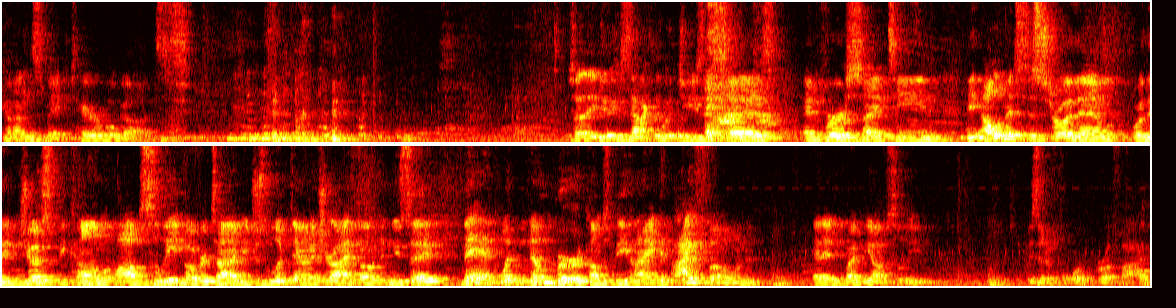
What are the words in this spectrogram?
Guns make terrible gods. so they do exactly what Jesus says in verse 19. The elements destroy them, or they just become obsolete over time. You just look down at your iPhone and you say, Man, what number comes behind iPhone? And it might be obsolete. Is it a 4 or a 5?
